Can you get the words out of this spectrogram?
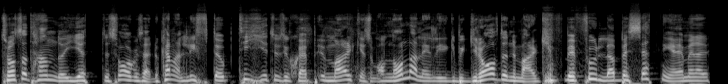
Trots att han då är jättesvag och så här, då kan han lyfta upp 10 000 skepp ur marken som av någon anledning ligger begravda under marken med fulla besättningar. Jag menar,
